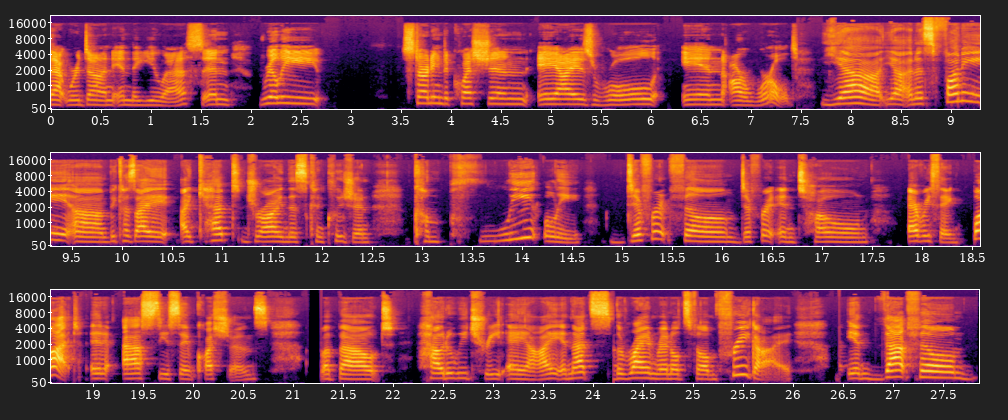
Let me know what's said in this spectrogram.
that were done in the US, and really starting to question AI's role in our world. Yeah, yeah, and it's funny um, because I I kept drawing this conclusion completely different film, different in tone, everything, but it asks these same questions about how do we treat AI? And that's the Ryan Reynolds film Free Guy. In that film,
